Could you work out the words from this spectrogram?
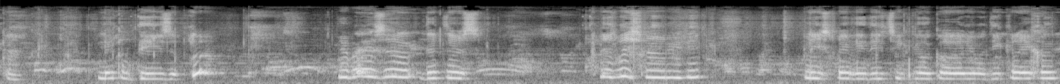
Kijk. Leuk op deze. Hier mensen, dit is. Dit wisten jullie niet. Please, baby, dit ik ook al wat die kregen.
